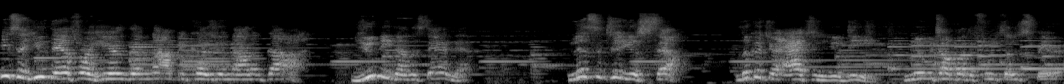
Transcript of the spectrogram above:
He said, you therefore hear them not because you're not of God. You need to understand that. Listen to yourself. Look at your actions and your deeds. Remember we talk about the fruits of the spirit?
